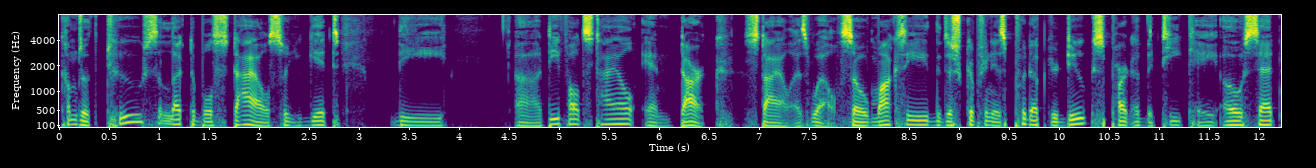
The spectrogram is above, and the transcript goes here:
Comes with two selectable styles, so you get the uh, default style and dark style as well. So Moxie, the description is put up your dukes, part of the TKO set.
